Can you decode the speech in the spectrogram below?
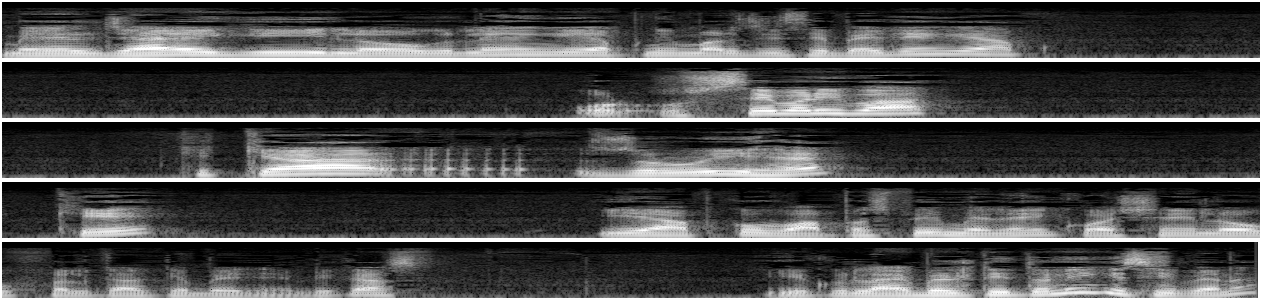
میل جائے گی، لوگ لیں گے، اپنی مرضی سے بھیجیں گے آپ کو۔ اور اس سے بڑی بات کہ کیا ضروری ہے کہ یہ آپ کو واپس بھی ملیں کوشچن لوگ فل کر کے بھیجیں۔ بیکاز یہ کوئی لائبلٹی تو نہیں کسی پہ نا؟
